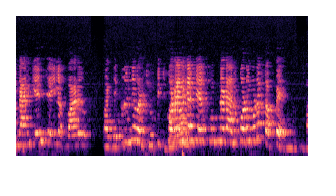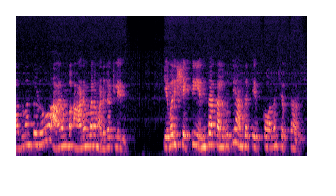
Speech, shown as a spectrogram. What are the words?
దానికి ఏం చేయలేం. వాడు వాడి దగ్గర ఉంది వాడు చూపించుకోవడానికి చేసుకుంటున్నాడు అనుకోవడం కూడా తప్పే. భగవంతుడు ఆడంబ ఆడంబరం అడగట్లేదు. ఎవరి శక్తి ఎంత కలిగితే అంత చేసుకోవాలని చెప్తారు.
